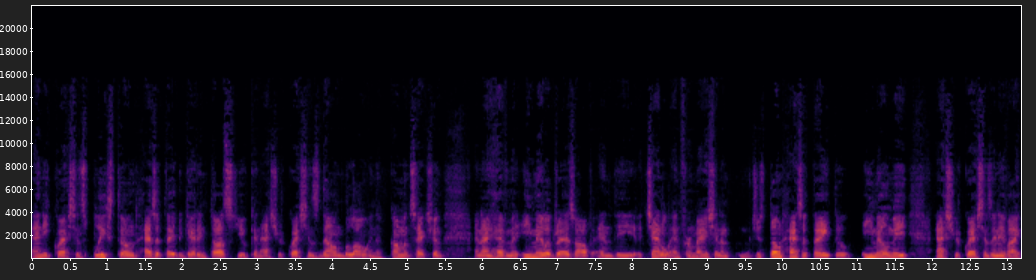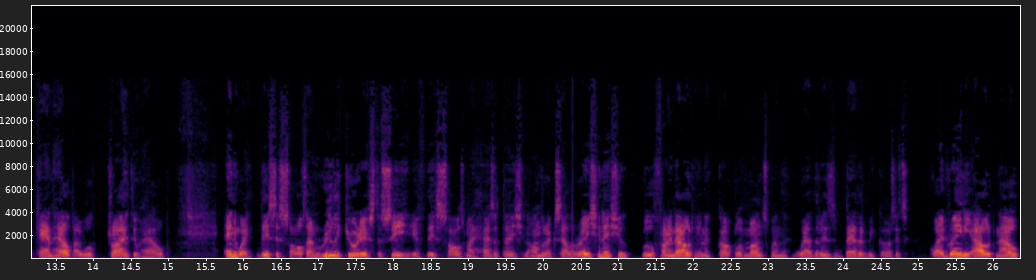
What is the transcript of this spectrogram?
any questions, please don't hesitate to get in touch. You can ask your questions down below in the comment section. And I have my email address up and the channel information. And just don't hesitate to email me, ask your questions, and if I can help, I will try to help. Anyway, this is solved. I'm really curious to see if this solves my hesitation under acceleration issue. We'll find out in a couple of months when the weather is better because it's quite rainy out now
